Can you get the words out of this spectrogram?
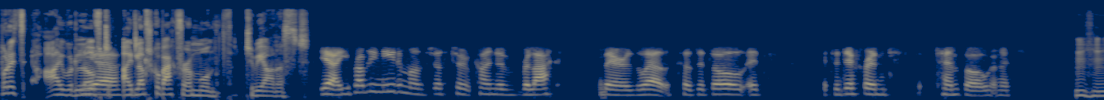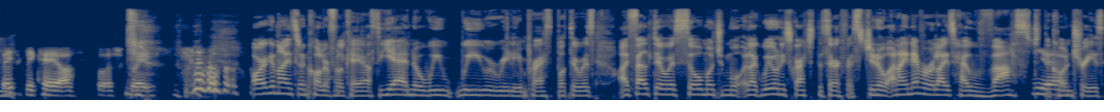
but it's I would love yeah. to. I'd love to go back for a month. To be honest. Yeah, you probably need a month just to kind of relax there as well because it's all it's it's a different tempo and it's mm-hmm. basically chaos but great. Organized and colourful chaos. Yeah, no, we we were really impressed. But there was, I felt there was so much more. Like we only scratched the surface, you know. And I never realized how vast yeah. the country is.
